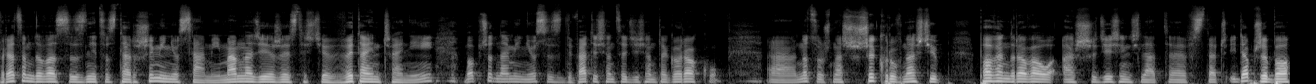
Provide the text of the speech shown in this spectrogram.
Wracam do Was z nieco starszymi newsami. Mam nadzieję, że jesteście wytańczeni, bo przed nami newsy z 2010 roku. E, No cóż, nasz szyk równości powędrował aż 10 lat e, wstecz i dobrze, bo,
